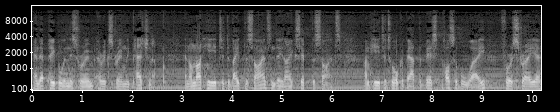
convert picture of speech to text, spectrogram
and that people in this room are extremely passionate. And I'm not here to debate the science, indeed, I accept the science. I'm here to talk about the best possible way for Australia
